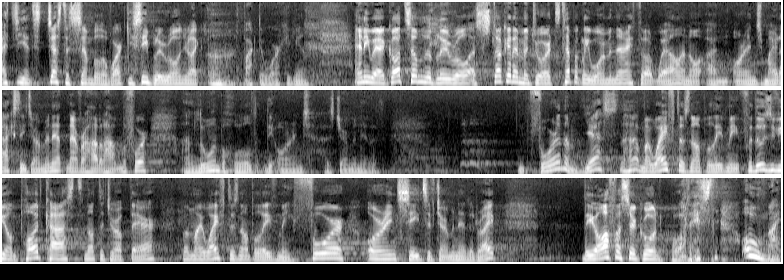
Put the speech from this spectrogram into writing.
it's, it's just a symbol of work. You see blue roll and you're like, oh, back to work again. Anyway, I got some of the blue roll, I stuck it in my drawer. It's typically warm in there. I thought, well, an, an orange might actually germinate. Never had it happen before. And lo and behold, the orange has germinated. Four of them, yes, have. My wife does not believe me. For those of you on podcast, not that you're up there, but my wife does not believe me. Four orange seeds have germinated, right? The officer going, What is this? Oh my,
